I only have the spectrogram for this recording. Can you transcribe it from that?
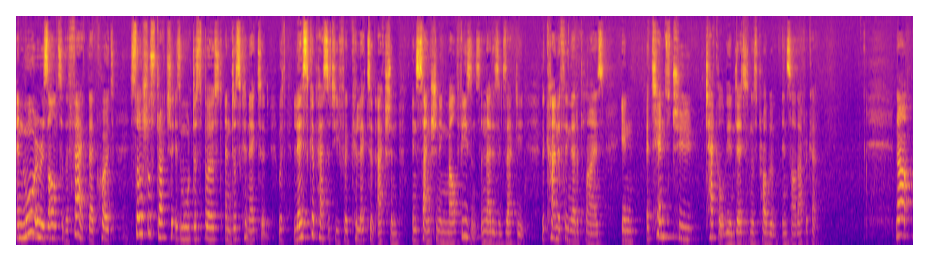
and more a result of the fact that, quote, social structure is more dispersed and disconnected, with less capacity for collective action in sanctioning malfeasance. And that is exactly the kind of thing that applies in attempts to tackle the indebtedness problem in South Africa. Now,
